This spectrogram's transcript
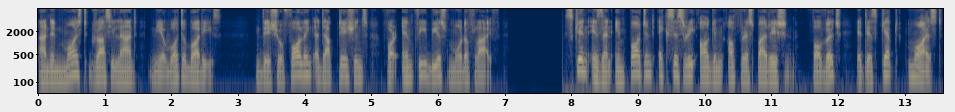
and in moist grassy land near water bodies. They show following adaptations for amphibious mode of life. Skin is an important accessory organ of respiration for which it is kept moist.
